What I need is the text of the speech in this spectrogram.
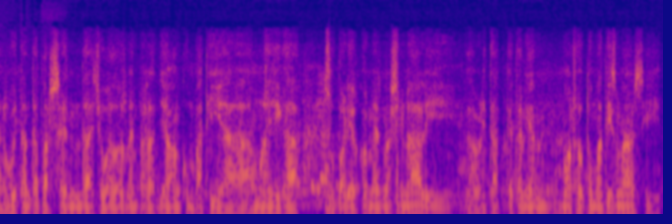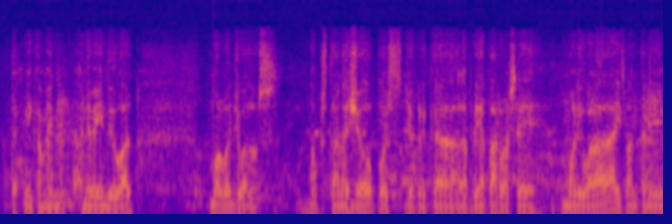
el 80% de jugadors l'any passat ja van competir en una lliga superior com és nacional i la veritat que tenien molts automatismes i tècnicament a nivell individual molt bons jugadors. No obstant això, doncs, jo crec que la primera part va ser molt igualada, ells van tenir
